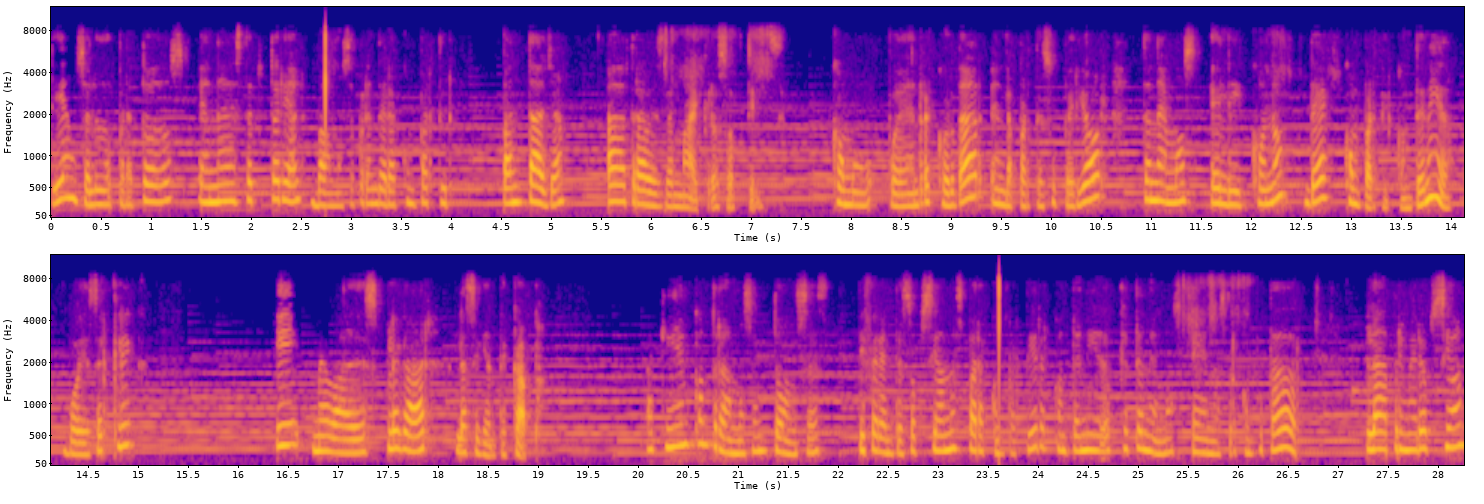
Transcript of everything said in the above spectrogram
día, un saludo para todos. En este tutorial vamos a aprender a compartir pantalla a través de Microsoft Teams. Como pueden recordar, en la parte superior tenemos el icono de compartir contenido. Voy a hacer clic y me va a desplegar la siguiente capa. Aquí encontramos entonces diferentes opciones para compartir el contenido que tenemos en nuestro computador. La primera opción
